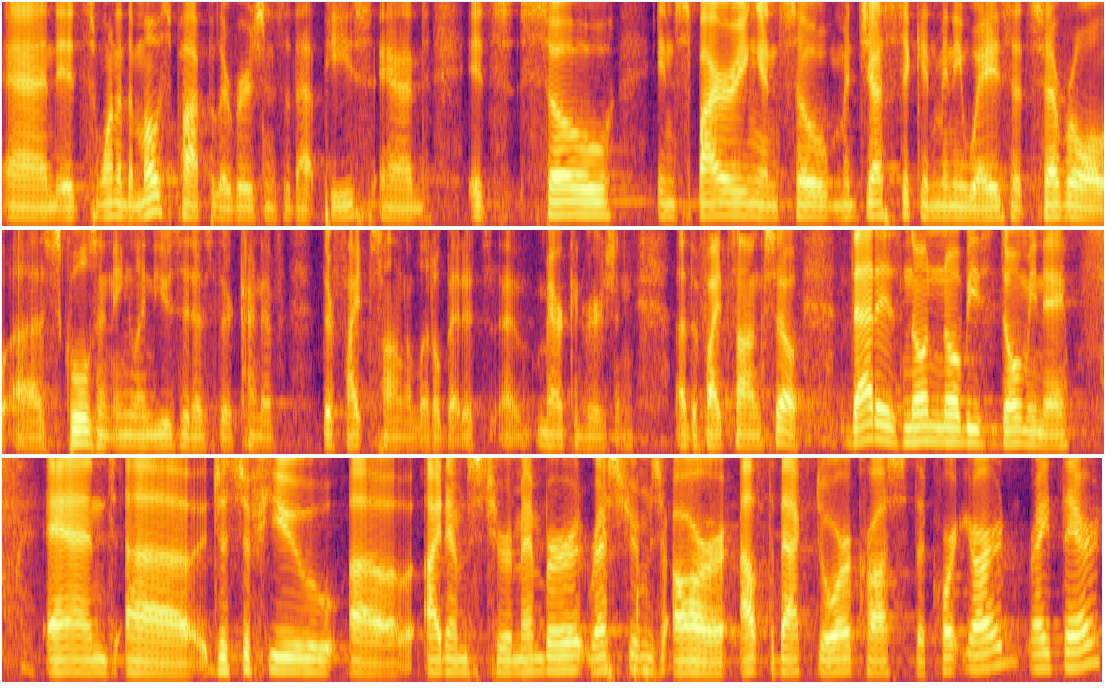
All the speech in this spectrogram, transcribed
And it's one of the most popular versions of that piece, and it's so inspiring and so majestic in many ways that several uh, schools in England use it as their kind of their fight song a little bit. It's an American version of the fight song. So that is Non Nobis Domine. And uh, just a few uh, items to remember. Restrooms are out the back door across the courtyard right there.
